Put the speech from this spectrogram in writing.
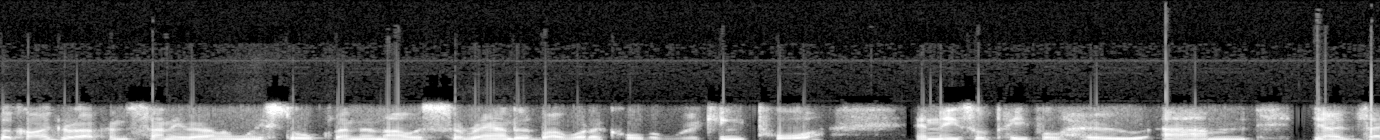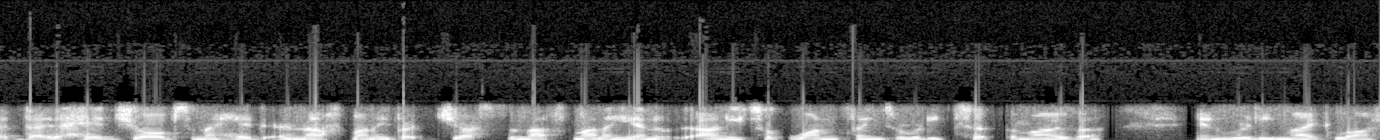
look, I grew up in Sunnyvale in West Auckland, and I was surrounded by what I call the working poor. And these were people who, um, you know, they, had jobs and they had enough money, but just enough money. And it only took one thing to really tip them over and really make life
